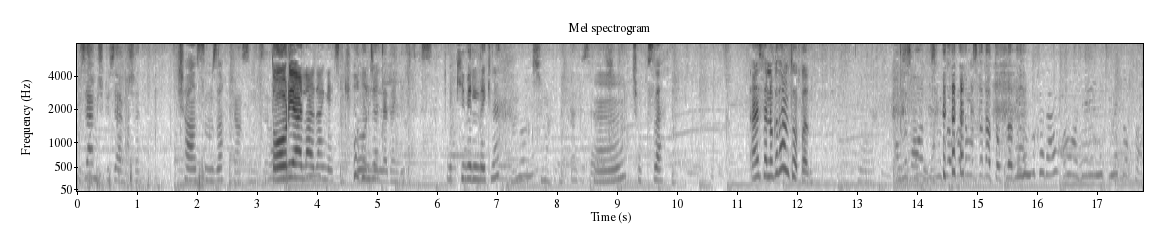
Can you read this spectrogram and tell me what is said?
Güzelmiş güzelmiş hadi. Şansımıza. Şansımıza. Doğru yerlerden geçtik. Doğru Önce yerlerden geçtik. bu kivirindekine. Bak şuna ne kadar güzel. Hı, çok güzel. Yani sen o kadar mı topladın? Kız bu bizim topladığımız kadar topladı. Benim bu kadar ama derinlikme çok var.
